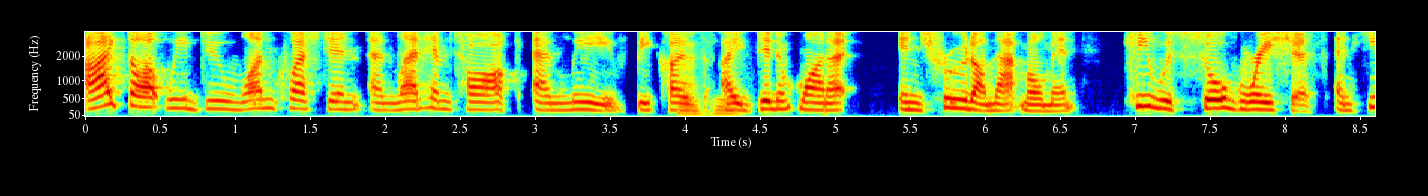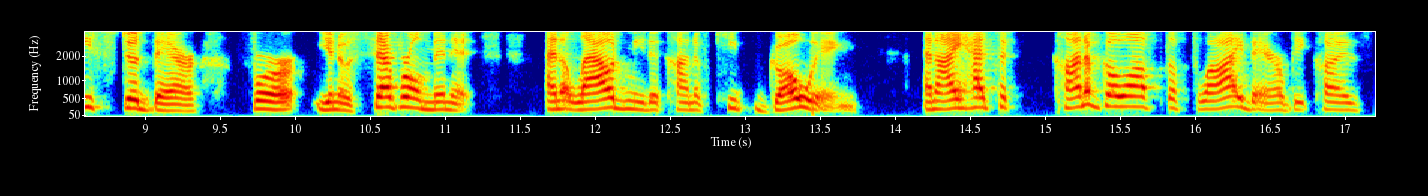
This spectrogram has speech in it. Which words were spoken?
I thought we'd do one question and let him talk and leave because mm-hmm. I didn't want to intrude on that moment. He was so gracious and he stood there for, you know, several minutes and allowed me to kind of keep going. And I had to kind of go off the fly there because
